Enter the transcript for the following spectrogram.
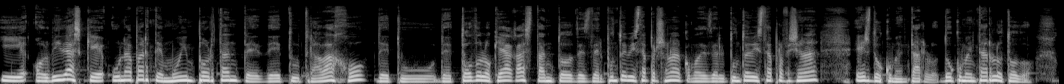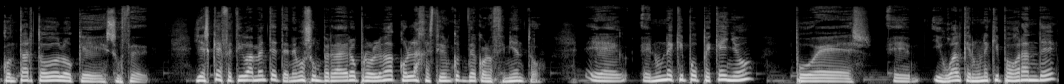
y olvidas que una parte muy importante de tu trabajo, de tu, de todo lo que hagas, tanto desde el punto de vista personal como desde el punto de vista profesional, es documentarlo, documentarlo todo, contar todo lo que sucede. Y es que efectivamente tenemos un verdadero problema con la gestión de conocimiento. Eh, en un equipo pequeño, pues eh, igual que en un equipo grande,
